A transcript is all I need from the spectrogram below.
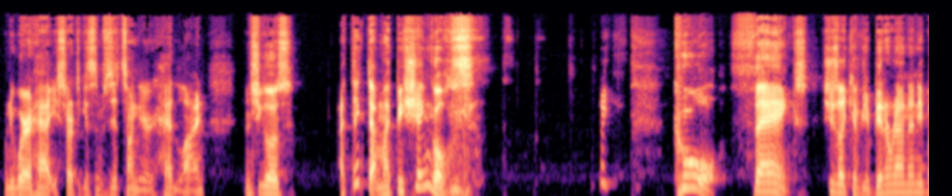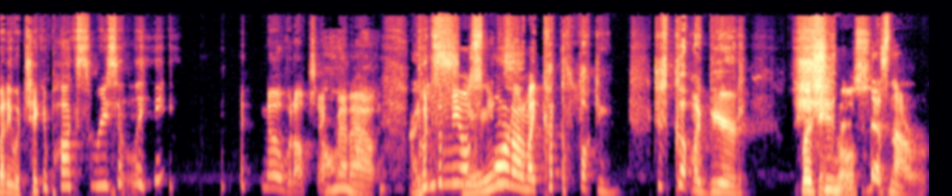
when you wear a hat, you start to get some zits on your headline. And she goes, "I think that might be shingles." like, cool. Thanks. She's like, "Have you been around anybody with chickenpox recently?" no, but I'll check Oh that my- out. Put some serious? Neosporin on. Him. I'm like, cut the fucking, just cut my beard. But she's shingles. that's not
